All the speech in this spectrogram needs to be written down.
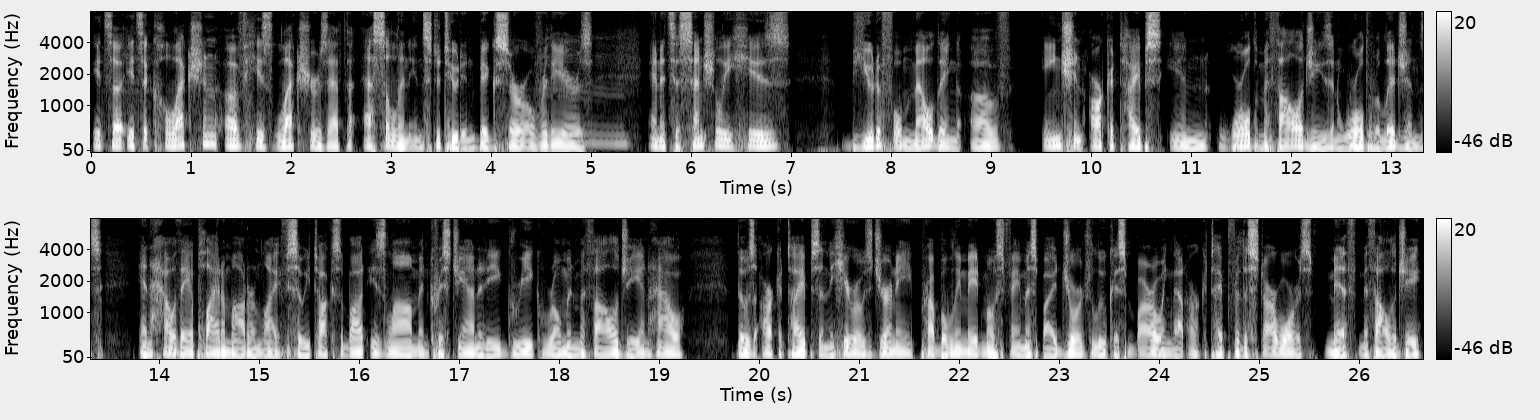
It's a it's a collection of his lectures at the Esalen Institute in Big Sur over the years, and it's essentially his beautiful melding of ancient archetypes in world mythologies and world religions and how they apply to modern life. So he talks about Islam and Christianity, Greek, Roman mythology, and how those archetypes and the hero's journey, probably made most famous by George Lucas borrowing that archetype for the Star Wars myth mythology.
